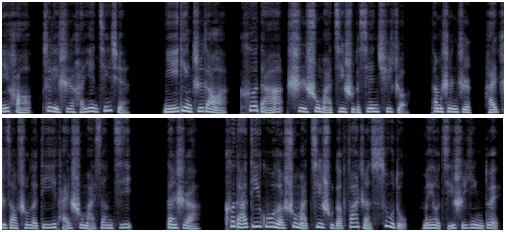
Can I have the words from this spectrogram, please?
你好，这里是韩燕精选。你一定知道啊，柯达是数码技术的先驱者，他们甚至还制造出了第一台数码相机。但是啊，柯达低估了数码技术的发展速度，没有及时应对，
